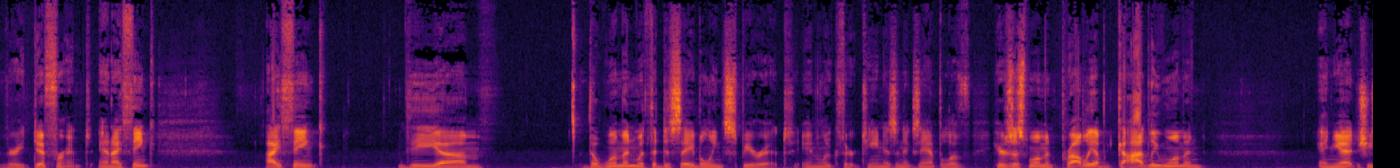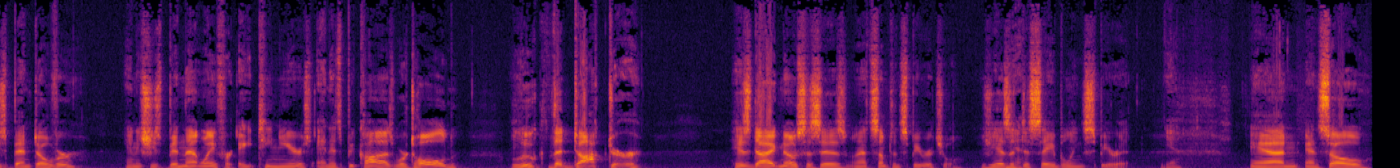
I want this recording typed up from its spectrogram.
very different. And I think, I think the um, the woman with the disabling spirit in Luke 13 is an example of here's this woman, probably a godly woman, and yet she's bent over and she's been that way for 18 years. And it's because we're told Luke the doctor, his diagnosis is well, that's something spiritual. She has a disabling spirit Yeah. and and so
